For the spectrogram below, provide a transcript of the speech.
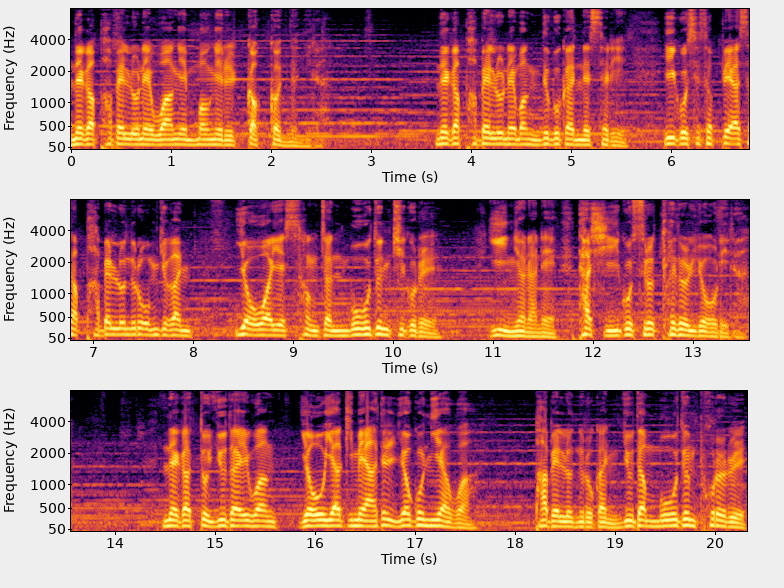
내가 바벨론의 왕의 멍에를 꺾었느니라. 내가 바벨론의 왕 느부갓네살이 이곳에서 빼앗아 바벨론으로 옮겨간 여호와의 성전 모든 기구를 2년 안에 다시 이곳으로 되돌려오리라. 내가 또 유다의 왕 여호야김의 아들 여고니아와 바벨론으로 간 유다 모든 포로를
